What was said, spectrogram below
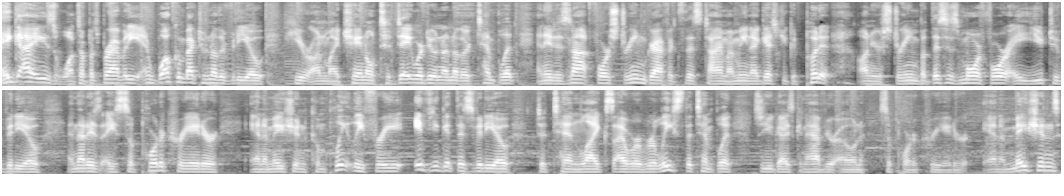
Hey guys, what's up? It's Bravity, and welcome back to another video here on my channel. Today we're doing another template, and it is not for stream graphics this time. I mean, I guess you could put it on your stream, but this is more for a YouTube video, and that is a support a creator animation completely free. If you get this video to 10 likes, I will release the template so you guys can have your own support a creator animations.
